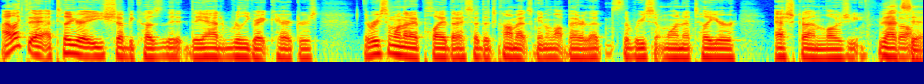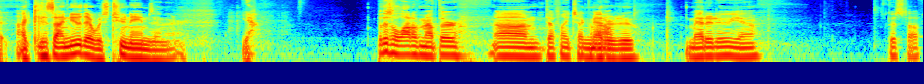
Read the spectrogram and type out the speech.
I like the Atelier Ayesha because they, they had really great characters. The recent one that I played that I said that the combat's getting a lot better. That's the recent one, Atelier Escha and Logy. That's So, it. Because I, knew there was two names in there. Yeah. But there's a lot of them out there. Um, definitely check them out. Metaru. Metaru, yeah. Good stuff.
